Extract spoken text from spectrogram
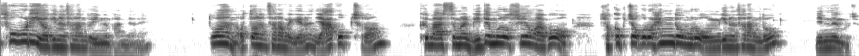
소홀히 여기는 사람도 있는 반면에 또한 어떤 사람에게는 야곱처럼 그 말씀을 믿음으로 수용하고 적극적으로 행동으로 옮기는 사람도 있는 거죠.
